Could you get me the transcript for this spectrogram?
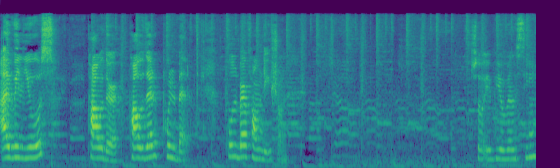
I will use powder, powder pulver, pulver foundation. So if you will see.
